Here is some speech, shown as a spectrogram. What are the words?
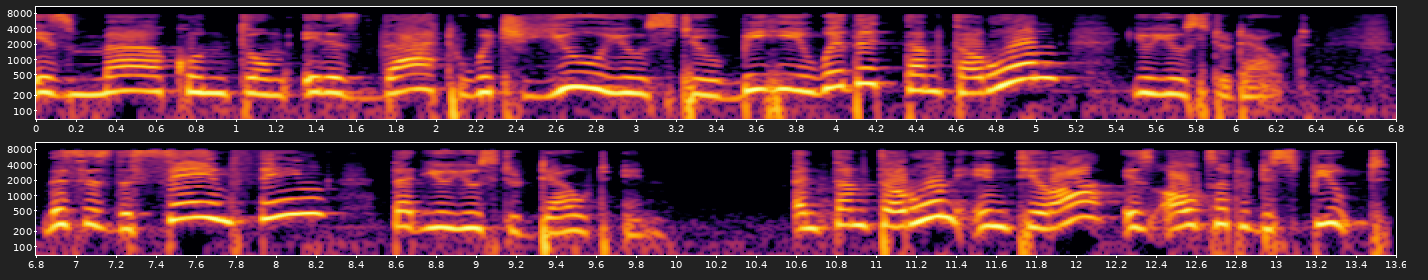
is ma kuntum. It is that which you used to. Bihi with it, tamtarun. You used to doubt. This is the same thing that you used to doubt in. And tamtarun imtira is also to dispute.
